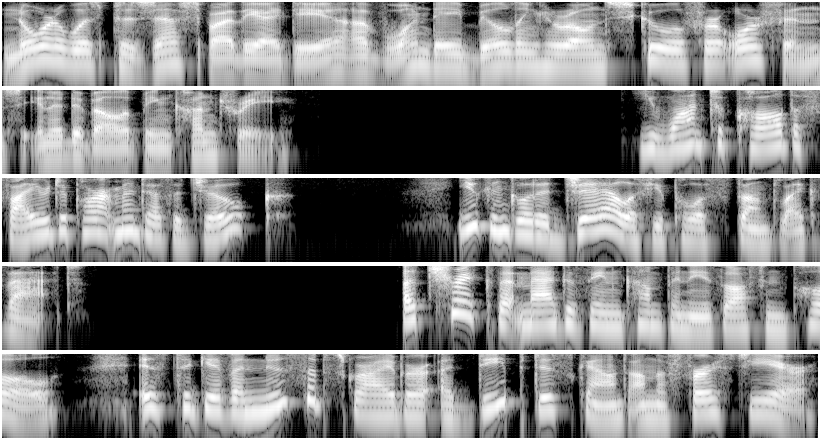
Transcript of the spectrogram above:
Nora was possessed by the idea of one day building her own school for orphans in a developing country. You want to call the fire department as a joke? You can go to jail if you pull a stunt like that. A trick that magazine companies often pull is to give a new subscriber a deep discount on the first year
